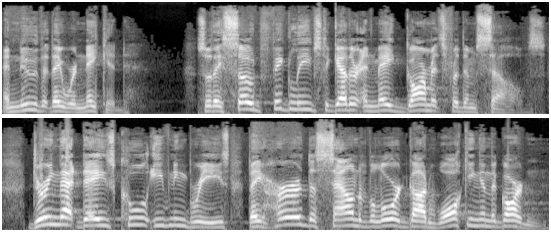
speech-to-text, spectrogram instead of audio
and knew that they were naked. So they sewed fig leaves together and made garments for themselves. During that day's cool evening breeze, they heard the sound of the Lord God walking in the garden.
